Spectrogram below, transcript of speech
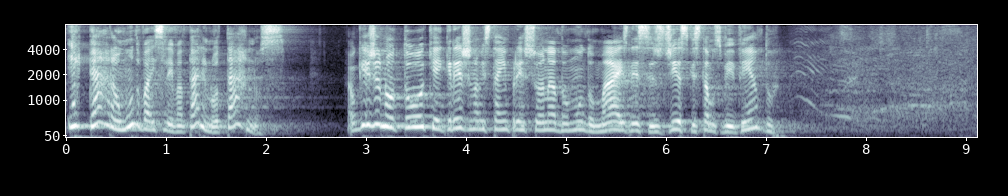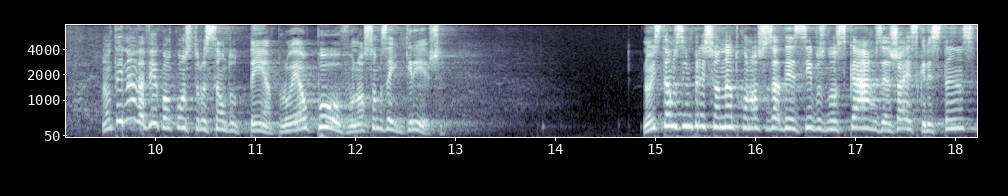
E cara, o mundo vai se levantar e notar-nos. Alguém já notou que a igreja não está impressionando o mundo mais nesses dias que estamos vivendo? Não tem nada a ver com a construção do templo, é o povo, nós somos a igreja. Não estamos impressionando com nossos adesivos nos carros e as joias cristãs?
